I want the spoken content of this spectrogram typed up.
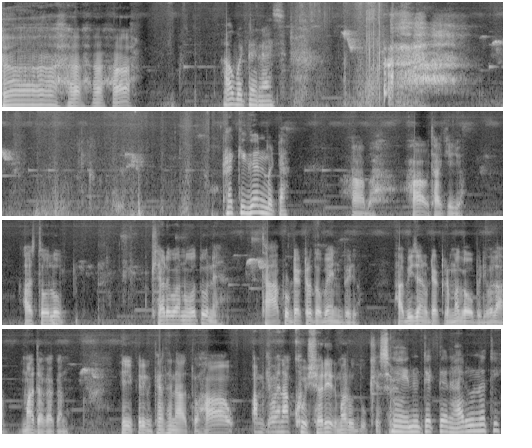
હા હા હા હા આવ બટા રાજ થાકી ગયો ને બટા? હા બા હાવ થાકી ગયો. આજ તો ઓલું ખેડવાનું હતું ને થા આપણું ટ્રેક્ટર તો બંધ પડ્યું હા બીજાનું ટ્રેક્ટર મગાવવું પડ્યું ઓલા માધા કાકાનું. એ કરીને ફેંસીને આ તો હાવ આમ કહેવાય આખું શરીર મારું દુખે છે. એનું ટ્રેક્ટર સારું નથી?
